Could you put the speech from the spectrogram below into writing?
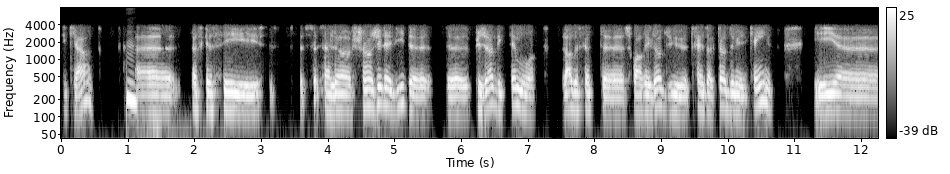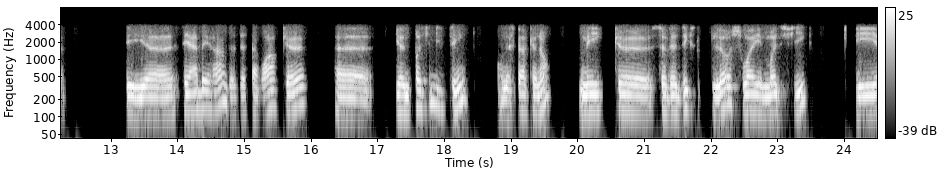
psychiatre, Hmm. Parce que c'est ça, ça a changé la vie de, de plusieurs victimes au- lors de cette euh, soirée-là du 13 octobre 2015. Et euh, euh, c'est aberrant de, savoir que euh, il y a une possibilité, on espère que non, mais que ce verdict-là soit modifié. Et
